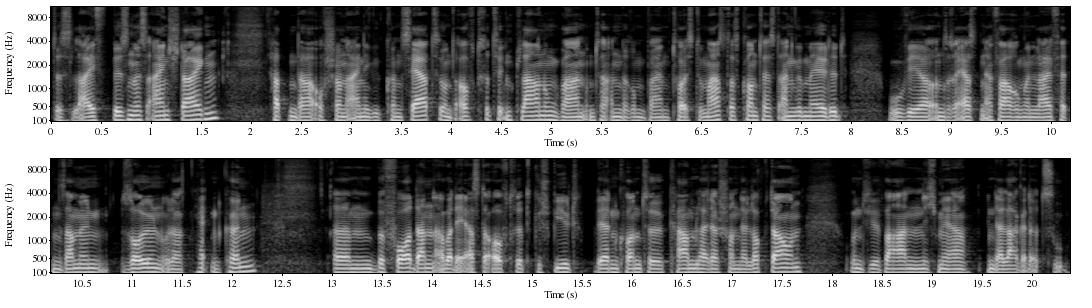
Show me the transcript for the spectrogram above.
das Live-Business einsteigen, hatten da auch schon einige Konzerte und Auftritte in Planung, waren unter anderem beim Toys to Masters Contest angemeldet, wo wir unsere ersten Erfahrungen live hätten sammeln sollen oder hätten können. Ähm, bevor dann aber der erste Auftritt gespielt werden konnte, kam leider schon der Lockdown und wir waren nicht mehr in der Lage dazu.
